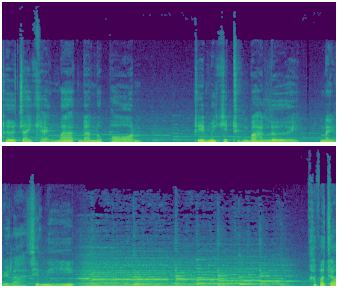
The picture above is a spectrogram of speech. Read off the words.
เธอใจแข็งมากนะนพพรที่ไม่คิดถึงบ้านเลยในเวลาเช่นนี้ ข้าพเจ้า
